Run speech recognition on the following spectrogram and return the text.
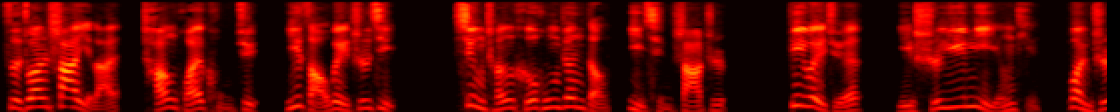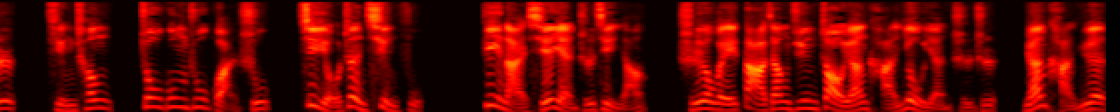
自专杀以来，常怀恐惧，以早位之计。幸臣何鸿禛等亦请杀之。帝未决，以十余密营挺，冠之。”挺称周公诸管叔，既有朕庆父，帝乃携眼之晋阳，使又为大将军赵元侃右眼直之。元侃曰：“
